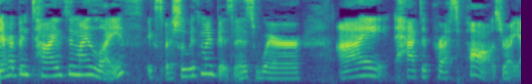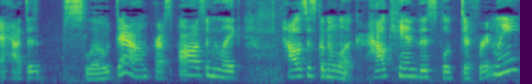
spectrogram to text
there have been times in my life, especially with my business, where I had to press pause, right? I had to slow down, press pause, and be like, how is this going to look? How can this look differently?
